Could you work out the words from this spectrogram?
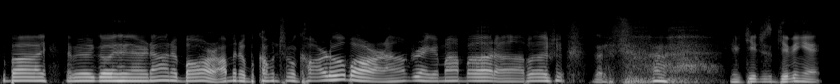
Goodbye. I'm gonna go in there. Now in a bar. I'm gonna come from a car to a bar. And I'm drinking my butt up. You're just giving it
